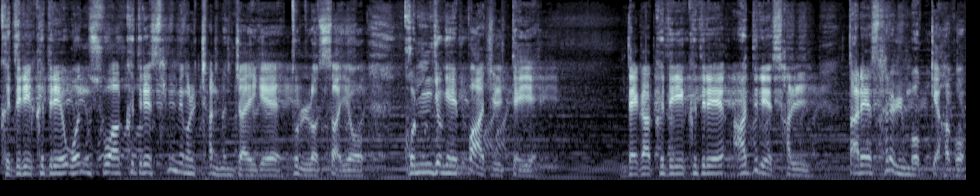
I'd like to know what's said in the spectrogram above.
그들이 그들의 원수와 그들의 생명을 찾는 자에게 둘러싸여 곤경에 빠질 때에 내가 그들이 그들의 아들의 살, 딸의 살을 먹게 하고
